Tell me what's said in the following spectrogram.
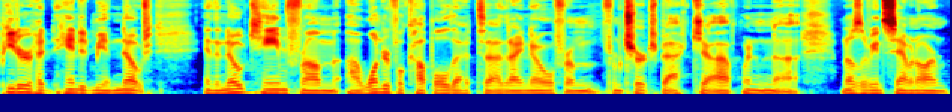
Peter had handed me a note and the note came from a wonderful couple that uh, that I know from from church back uh, when when I was living in Salmon Arm.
